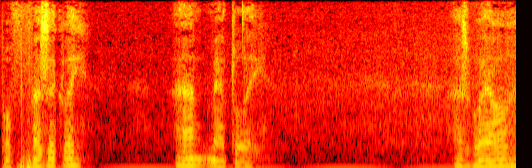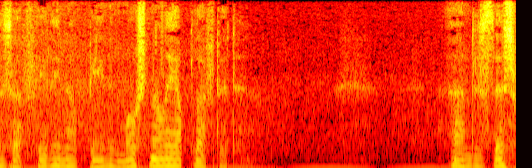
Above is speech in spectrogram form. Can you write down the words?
both physically and mentally, as well as a feeling of being emotionally uplifted. And as this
